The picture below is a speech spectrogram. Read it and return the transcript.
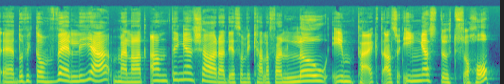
eh, då fick de välja mellan att antingen köra det som vi kallar för low impact, alltså inga studs och hopp,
